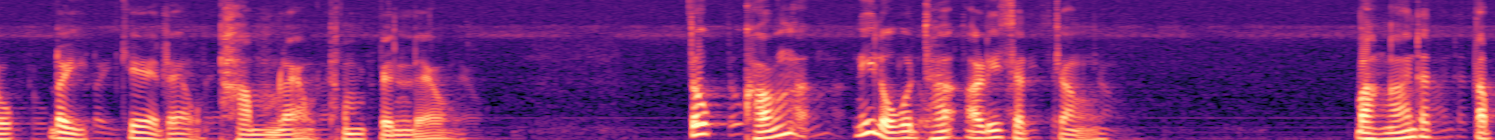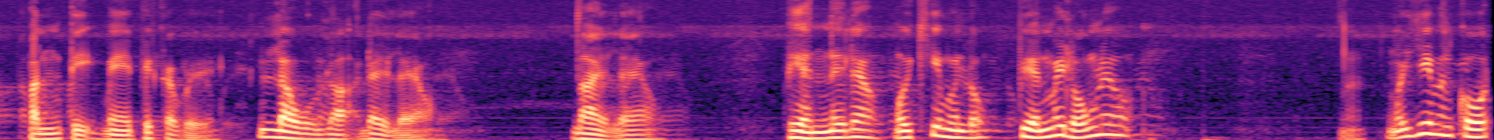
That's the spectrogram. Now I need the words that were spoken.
ทุกข์ได้แก้แล้วทำแล้วทำเป็นแล้ว ทุกของนิโรธะอริสัจจังปหาตัพพันติเม ภิกขเวเราละได้แล้ว ได้แล้ว เปลี่ยนได้แล้วเมื่อกี้มันหลง เปลี่ยนไม่หลงแล้วเมื่อกี้มันโกรธ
